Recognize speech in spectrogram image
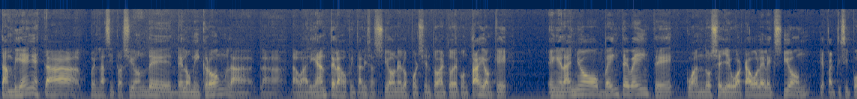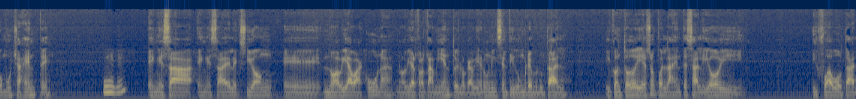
También está pues la situación de, del Omicron, la, la, variante, las hospitalizaciones, los porcientos altos de contagio, aunque en el año 2020, cuando se llevó a cabo la elección, que participó mucha gente, en esa, en esa elección eh, no había vacuna, no había tratamiento y lo que había era una incertidumbre brutal. Y con todo y eso, pues la gente salió y, y fue a votar.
